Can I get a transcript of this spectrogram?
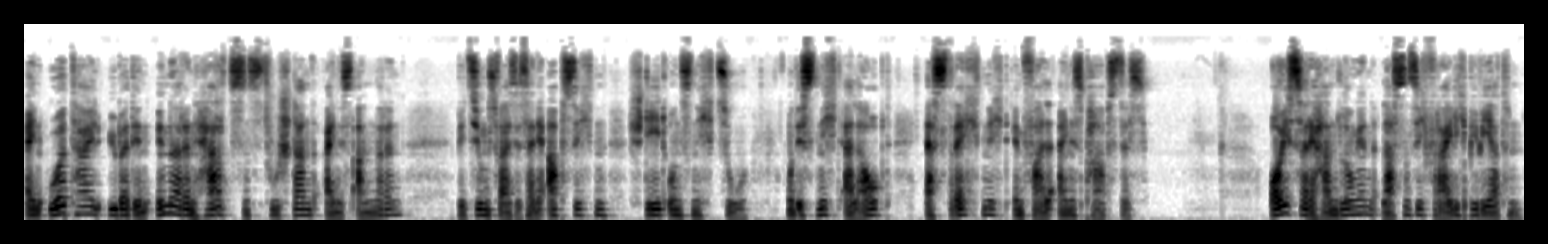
Ein Urteil über den inneren Herzenszustand eines anderen bzw. seine Absichten steht uns nicht zu und ist nicht erlaubt, erst recht nicht im Fall eines Papstes. Äußere Handlungen lassen sich freilich bewerten.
